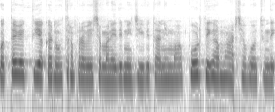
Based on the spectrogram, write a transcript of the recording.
కొత్త వ్యక్తి యొక్క నూతన ప్రవేశం అనేది మీ జీవితాన్ని మా పూర్తిగా మార్చబోతుంది.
